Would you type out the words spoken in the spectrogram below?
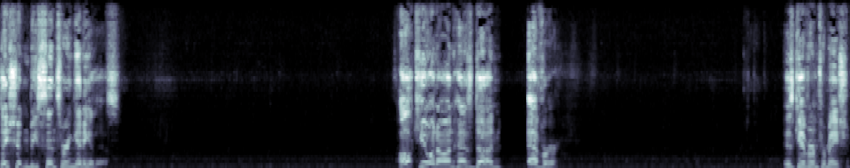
they shouldn't be censoring any of this. All QAnon has done ever is give her information.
